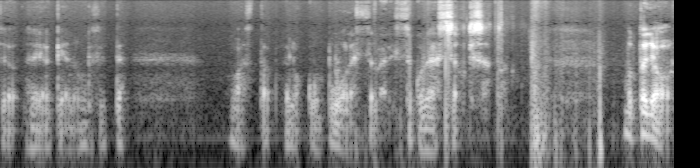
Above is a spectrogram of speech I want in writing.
Se, sen jälkeen onkin sitten vasta elokuun puolessa välissä, kun SM-kisat on. Mutta joo,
